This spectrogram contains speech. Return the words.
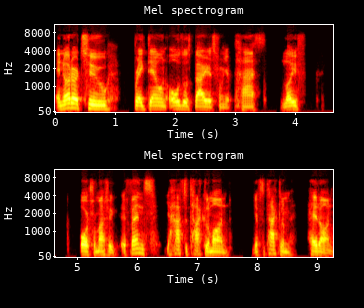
in order to break down all those barriers from your past life or traumatic events, you have to tackle them on. You have to tackle them head on.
